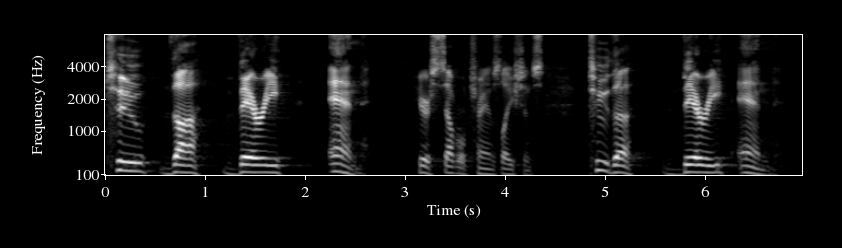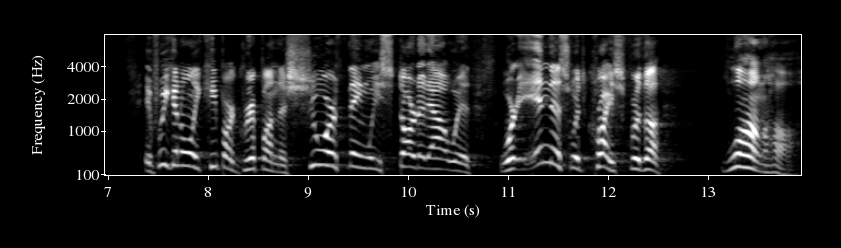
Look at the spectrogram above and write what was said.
to the very end. Here are several translations. To the very end. If we can only keep our grip on the sure thing we started out with, we're in this with Christ for the long haul.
